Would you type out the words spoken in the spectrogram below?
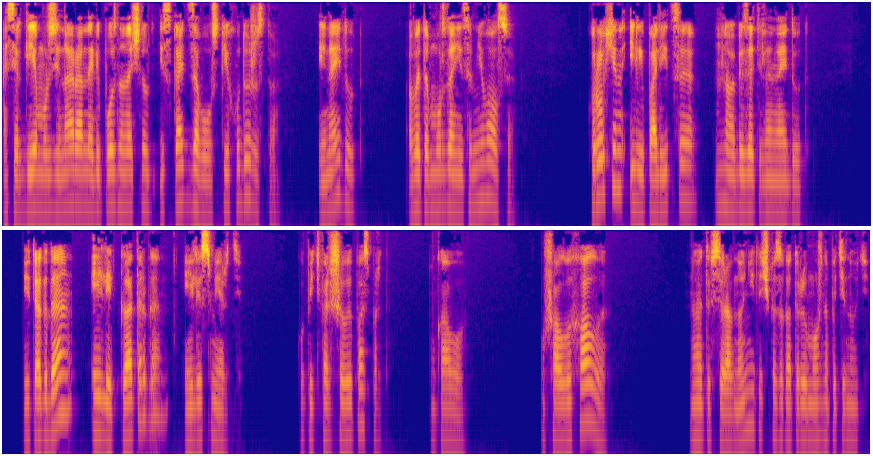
А Сергея Мурзина рано или поздно начнут искать заволжские художества. И найдут. В этом Мурза не сомневался. Крохин или полиция, но обязательно найдут. И тогда или каторга, или смерть. Купить фальшивый паспорт? У кого? У Шалвы-Халвы? Но это все равно ниточка, за которую можно потянуть.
